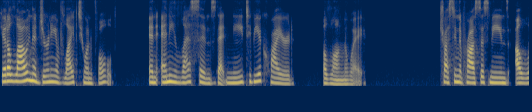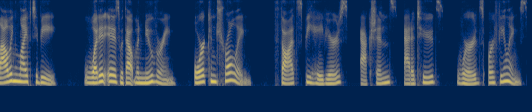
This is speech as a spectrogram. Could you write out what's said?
yet allowing the journey of life to unfold and any lessons that need to be acquired along the way. Trusting the process means allowing life to be what it is without maneuvering or controlling thoughts, behaviors, actions, attitudes, words, or feelings.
